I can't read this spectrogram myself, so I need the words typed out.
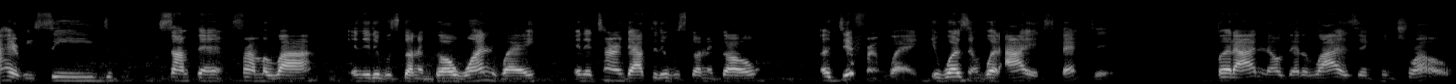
I had received something from Allah and that it was going to go one way. And it turned out that it was going to go a different way. It wasn't what I expected. But I know that Allah is in control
